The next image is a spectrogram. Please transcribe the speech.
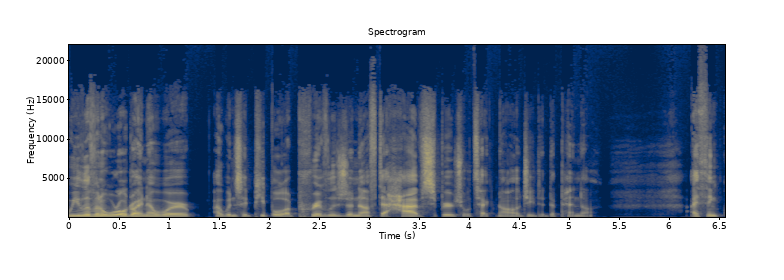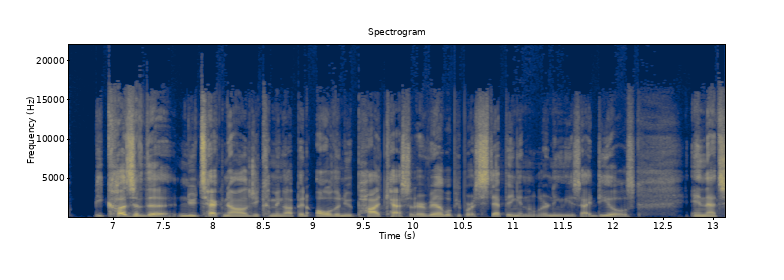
we live in a world right now where I wouldn't say people are privileged enough to have spiritual technology to depend on. I think because of the new technology coming up and all the new podcasts that are available, people are stepping in and learning these ideals. And that's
